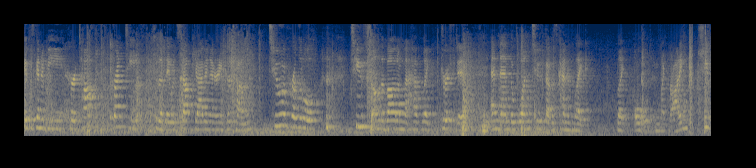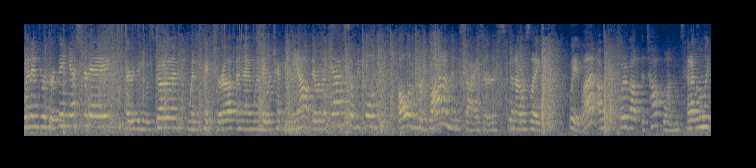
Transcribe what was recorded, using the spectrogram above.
it was gonna be her top front teeth so that they would stop jabbing underneath her tongue. Two of her little tooths on the bottom that have like drifted and then the one tooth that was kind of like like old and like rotting. She went in for her thing yesterday. Everything was good. Went and picked her up. And then when they were checking me out, they were like, yeah, so we pulled all of her bottom incisors. Then I was like, wait, what? I was like, what about the top ones? And I was only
